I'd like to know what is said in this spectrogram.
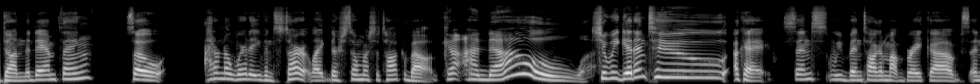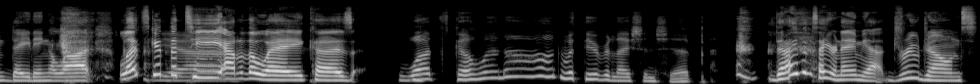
done the damn thing. So I don't know where to even start. Like there's so much to talk about. I know. Should we get into okay, since we've been talking about breakups and dating a lot, let's get the tea out of the way cuz What's going on with your relationship? did I even say your name yet? Drew Jones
